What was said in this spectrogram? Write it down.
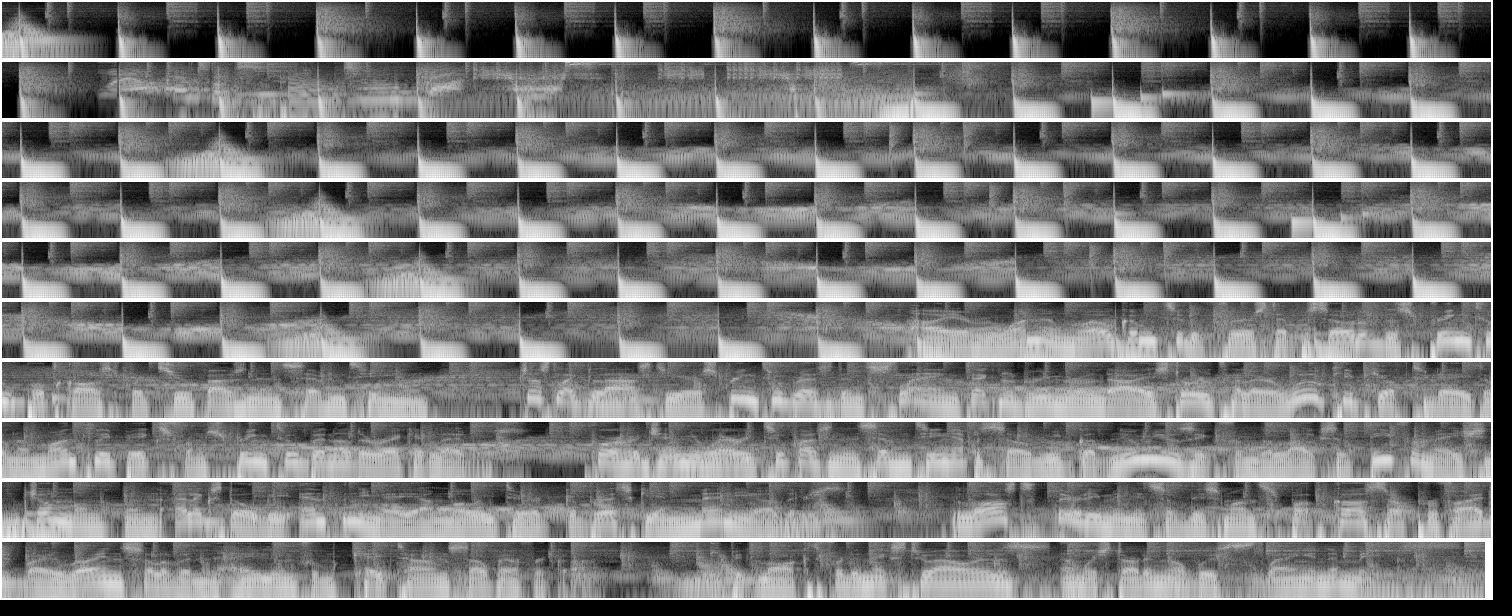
welcome to the first episode of the Springtube podcast for 2017. Just like last year, Springtube resident Slang, Techno Dreamer and I, Storyteller, will keep you up to date on our monthly picks from Springtube and other record labels. For our January 2017 episode, we've got new music from the likes of Deformation, John Monkman, Alex Dolby, Anthony Maya, Moe Turk, Gabreski and many others. The last 30 minutes of this month's podcast are provided by Ryan Sullivan, hailing from Cape Town, South Africa. Keep it locked for the next two hours, and we're starting off with Slang in the Mix.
